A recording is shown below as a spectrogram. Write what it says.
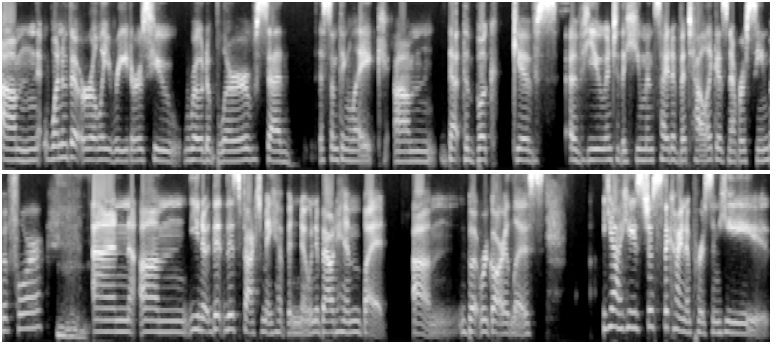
um, one of the early readers who wrote a blurb said something like um, that the book gives a view into the human side of Vitalik as never seen before. Mm-hmm. And, um, you know, th- this fact may have been known about him, but um, but regardless, yeah, he's just the kind of person he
